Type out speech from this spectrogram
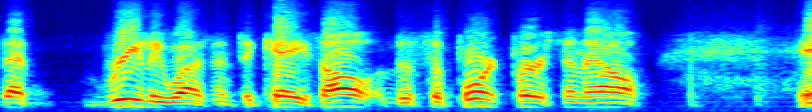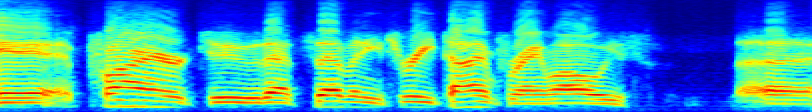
that really wasn't the case. All the support personnel uh, prior to that 73 time frame always uh,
